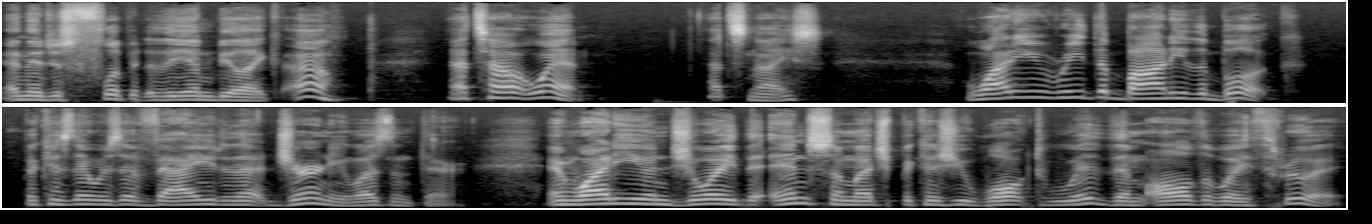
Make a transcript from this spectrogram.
and then just flip it to the end and be like, oh, that's how it went. That's nice. Why do you read the body of the book? Because there was a value to that journey, wasn't there? And why do you enjoy the end so much? Because you walked with them all the way through it.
